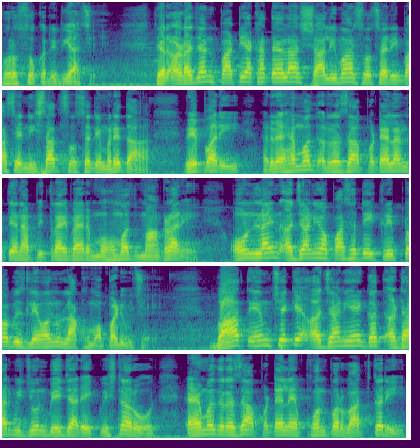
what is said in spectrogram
ભરોસો કરી રહ્યા છે. ત્યારે અડાજણ પાટિયા ખાતે આવેલા શાલીમાર સોસાયટી પાસે નિષાદ સોસાયટીમાં રહેતા વેપારી રહેમદ રઝા પટેલ અને તેના પિતરાઈ ભાઈ મોહમ્મદ માંકડાને ઓનલાઈન અજાણ્યા પાસેથી ક્રિપ્ટોબીઝ લેવાનું લાખોમાં પડ્યું છે. વાત એમ છે કે અજાણ્યાએ ગત અઢારમી જૂન બે હજાર એકવીસના રોજ અહેમદ રઝા પટેલને ફોન પર વાત કરી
